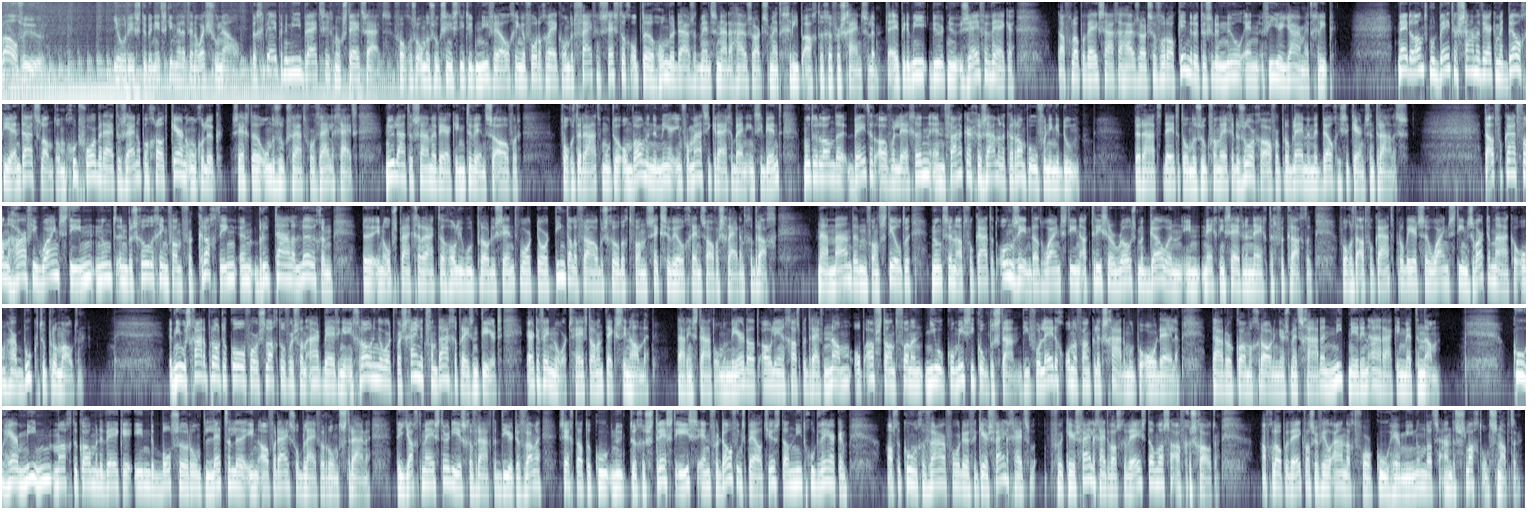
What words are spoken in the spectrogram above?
12 uur. Joris Stubenitski met het NOS-journaal. De griepepidemie breidt zich nog steeds uit. Volgens onderzoeksinstituut Nivel gingen vorige week 165 op de 100.000 mensen naar de huisarts met griepachtige verschijnselen. De epidemie duurt nu zeven weken. De afgelopen week zagen huisartsen vooral kinderen tussen de 0 en 4 jaar met griep. Nederland moet beter samenwerken met België en Duitsland... om goed voorbereid te zijn op een groot kernongeluk, zegt de Onderzoeksraad voor Veiligheid. Nu laat de samenwerking te wensen over. Volgens de Raad moeten omwonenden meer informatie krijgen bij een incident... moeten landen beter overleggen en vaker gezamenlijke rampenoefeningen doen. De Raad deed het onderzoek vanwege de zorgen over problemen met Belgische kerncentrales. De advocaat van Harvey Weinstein noemt een beschuldiging van verkrachting een brutale leugen. De in opspraak geraakte Hollywood-producent wordt door tientallen vrouwen beschuldigd van seksueel grensoverschrijdend gedrag. Na maanden van stilte noemt zijn advocaat het onzin dat Weinstein actrice Rose McGowan in 1997 verkrachtte. Volgens de advocaat probeert ze Weinstein zwart te maken om haar boek te promoten. Het nieuwe schadeprotocol voor slachtoffers van aardbevingen in Groningen wordt waarschijnlijk vandaag gepresenteerd. RTV Noord heeft al een tekst in handen. Daarin staat onder meer dat olie- en gasbedrijf NAM op afstand van een nieuwe commissie komt te staan... die volledig onafhankelijk schade moet beoordelen. Daardoor komen Groningers met schade niet meer in aanraking met de NAM. Koe Hermine mag de komende weken in de bossen rond Lettelen in Overijssel blijven rondstruinen. De jachtmeester, die is gevraagd het dier te vangen, zegt dat de koe nu te gestrest is en verdovingspijltjes dan niet goed werken. Als de koe een gevaar voor de verkeersveiligheid, verkeersveiligheid was geweest, dan was ze afgeschoten. Afgelopen week was er veel aandacht voor koe Hermine omdat ze aan de slacht ontsnapte.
